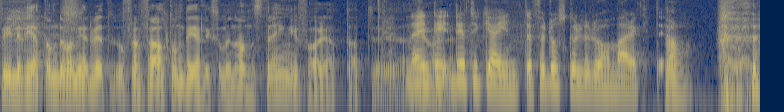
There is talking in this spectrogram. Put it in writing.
ville veta om det var medvetet och framförallt om det är liksom en ansträngning för dig att, att, att nej, det, det tycker jag inte, för då skulle du ha märkt det. Ja.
